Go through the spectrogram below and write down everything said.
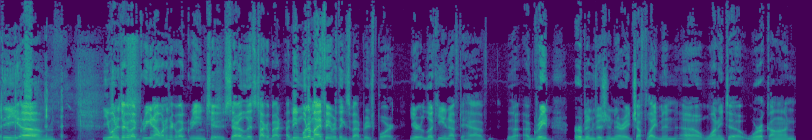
the um, you want to talk about green, I want to talk about green too. So let's talk about. I mean, one of my favorite things about Bridgeport, you're lucky enough to have a great urban visionary Jeff Lightman uh, wanting to work on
